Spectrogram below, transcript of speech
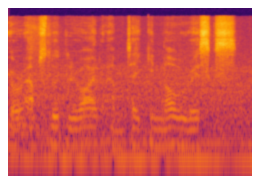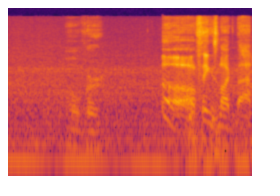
you're absolutely right. I'm taking no risks over oh, things like that.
